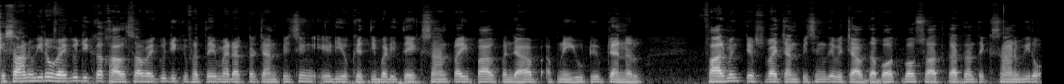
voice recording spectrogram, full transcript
ਕਿਸਾਨ ਵੀਰੋ, ਵਾਹਿਗੁਰੂ ਜੀ ਕਾ ਖਾਲਸਾ, ਵਾਹਿਗੁਰੂ ਜੀ ਕੀ ਫਤਿਹ। ਮੈਂ ਡਾਕਟਰ ਚੰਨਪ੍ਰੀਤ ਸਿੰਘ, ਏਡੀਓ ਖੇਤੀਬਾੜੀ ਤੇ ਕਿਸਾਨ ਭਾਈ ਭਾਗ ਪੰਜਾਬ, ਆਪਣੇ YouTube channel farming tips by Channpreet Singh ਦੇ ਵਿੱਚ ਆਪਦਾ ਬਹੁਤ-ਬਹੁਤ ਸਵਾਗਤ ਕਰਦਾ। ਤੇ ਕਿਸਾਨ ਵੀਰੋ,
